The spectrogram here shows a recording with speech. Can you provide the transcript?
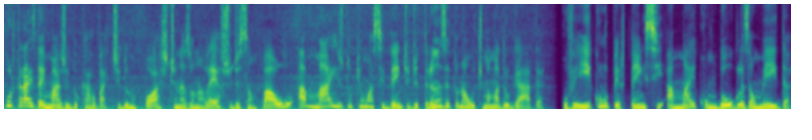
Por trás da imagem do carro batido no poste na zona leste de São Paulo, há mais do que um acidente de trânsito na última madrugada. O veículo pertence a Maicon Douglas Almeida.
